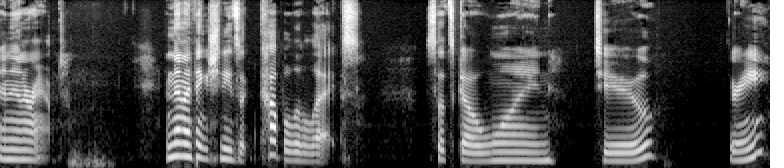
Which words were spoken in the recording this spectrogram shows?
And then around. And then I think she needs a couple little legs. So let's go one, two, three.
